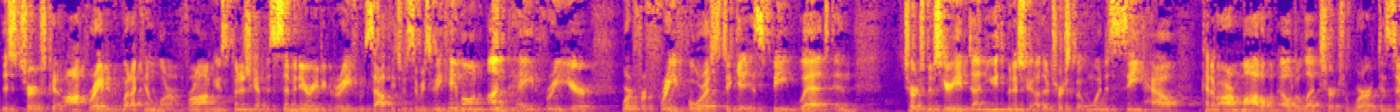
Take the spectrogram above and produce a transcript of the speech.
this church could operate and what I can learn from. He was finishing up his seminary degree from Southeastern Seminary. So he came on unpaid for a year, worked for free for us to get his feet wet in church ministry. He'd done youth ministry at other churches, but wanted to see how kind of our model of an elder led church worked. And so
